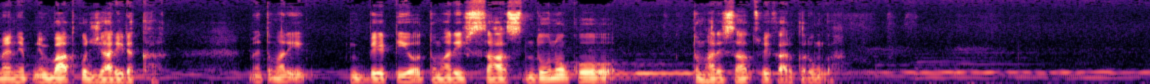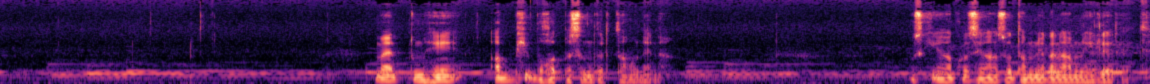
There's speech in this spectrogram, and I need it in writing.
मैंने अपनी बात को जारी रखा। मैं तुम्हारी बेटी और तुम्हारी सास दोनों को तुम्हारे साथ स्वीकार करूँगा। मैं तुम्हें अब भी बहुत पसंद करता हूँ, नैना। उसकी आँखों से आँसू थमने का नाम नहीं ले रहे थे।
